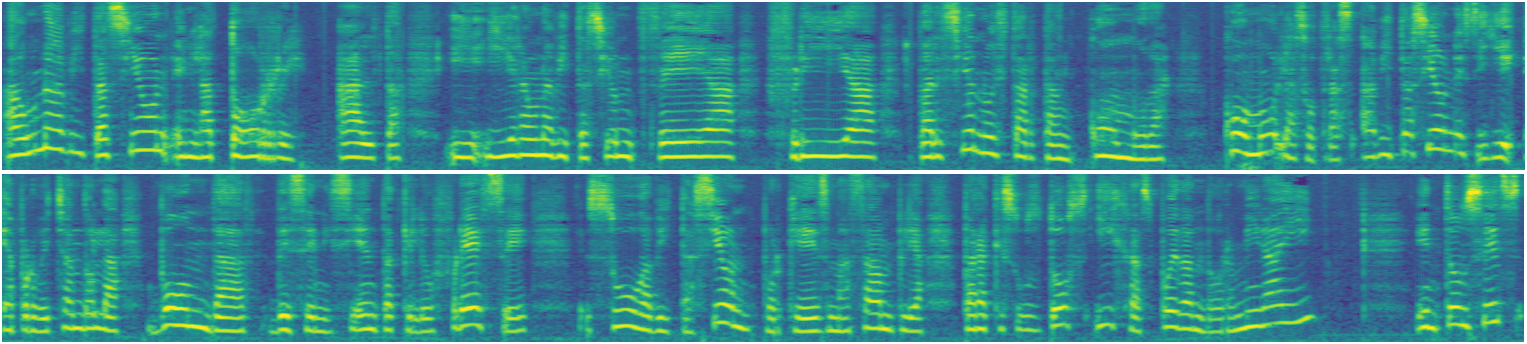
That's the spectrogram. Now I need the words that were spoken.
a una habitación en la torre alta y, era una habitación fea, fría, parecía no estar tan cómoda como las otras habitaciones y aprovechando la bondad de Cenicienta que le ofrece su habitación porque es más amplia para que sus dos hijas puedan dormir ahí entonces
